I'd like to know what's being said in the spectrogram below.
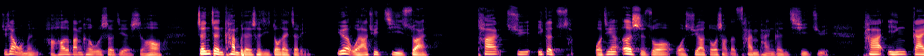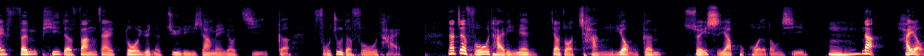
就像我们好好的帮客户设计的时候，真正看不见的设计都在这里。因为我要去计算，他需一个我今天二十桌，我需要多少的餐盘跟器具，它应该分批的放在多远的距离上面，有几个辅助的服务台。那这服务台里面叫做常用跟。随时要补货的东西，嗯，那还有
